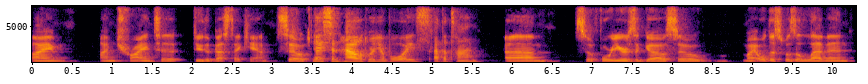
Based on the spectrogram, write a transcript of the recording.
I'm I'm trying to do the best I can. So, Jason, how old were your boys at the time? Um, so four years ago. So my oldest was 11,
